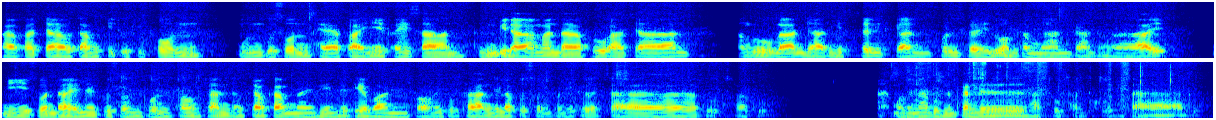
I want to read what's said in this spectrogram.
ข้าพเจ้าตั้งจิตอุทิศผล บุญกุศลแผ่ไปให้ไพศาล ถึงบิดามารดาครูอาจารย์ ทั้งลูกหลานญาติมิตรสนิทกัน คนเคยร่วมทำงานการทั้งหลาย มีส่วนได้ในกุศลผลของฉันทั้งเจ้ากรรมนายเวรและเทวันขอให้ทุกท่านได้รับกุศลผลนี้เกิดสาธุสาธุโมทนาบุญนำกันเด้อครับทุกท่านทุกคนสาธุ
